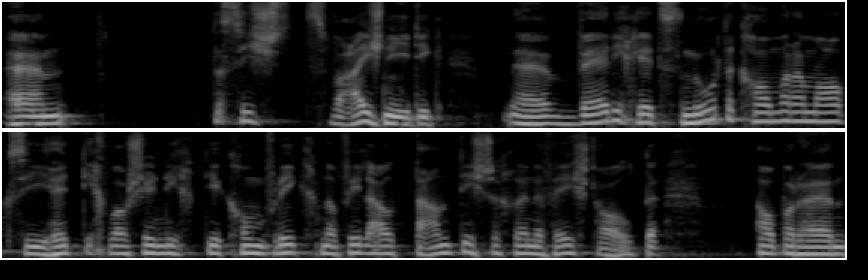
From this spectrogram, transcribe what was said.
Ähm, das ist zweischneidig. Äh, wäre ich jetzt nur der Kameramann gewesen, hätte ich wahrscheinlich die Konflikte noch viel authentischer können festhalten Aber äh,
